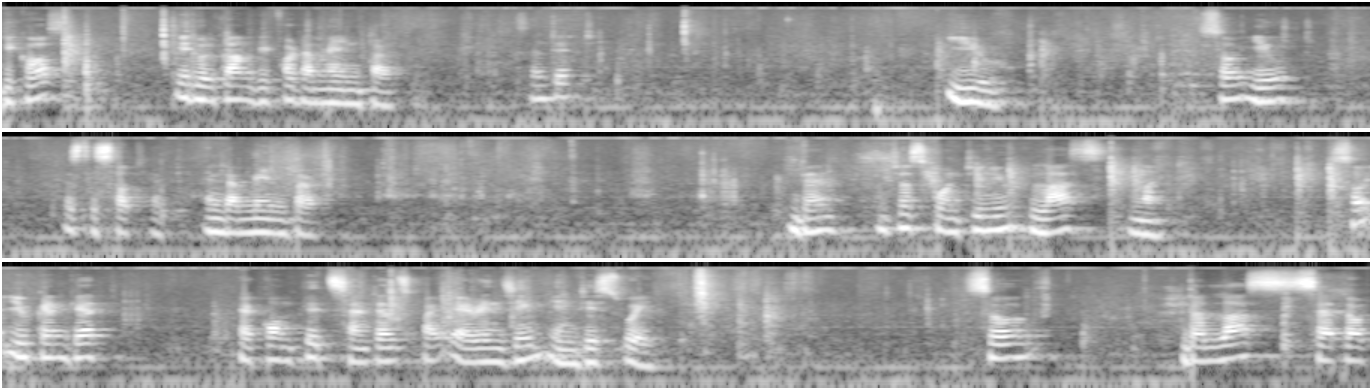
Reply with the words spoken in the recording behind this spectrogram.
because it will come before the main verb isn't it? You. So you is the subject and the main verb then just continue last night. So you can get a complete sentence by arranging in this way so the last set of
